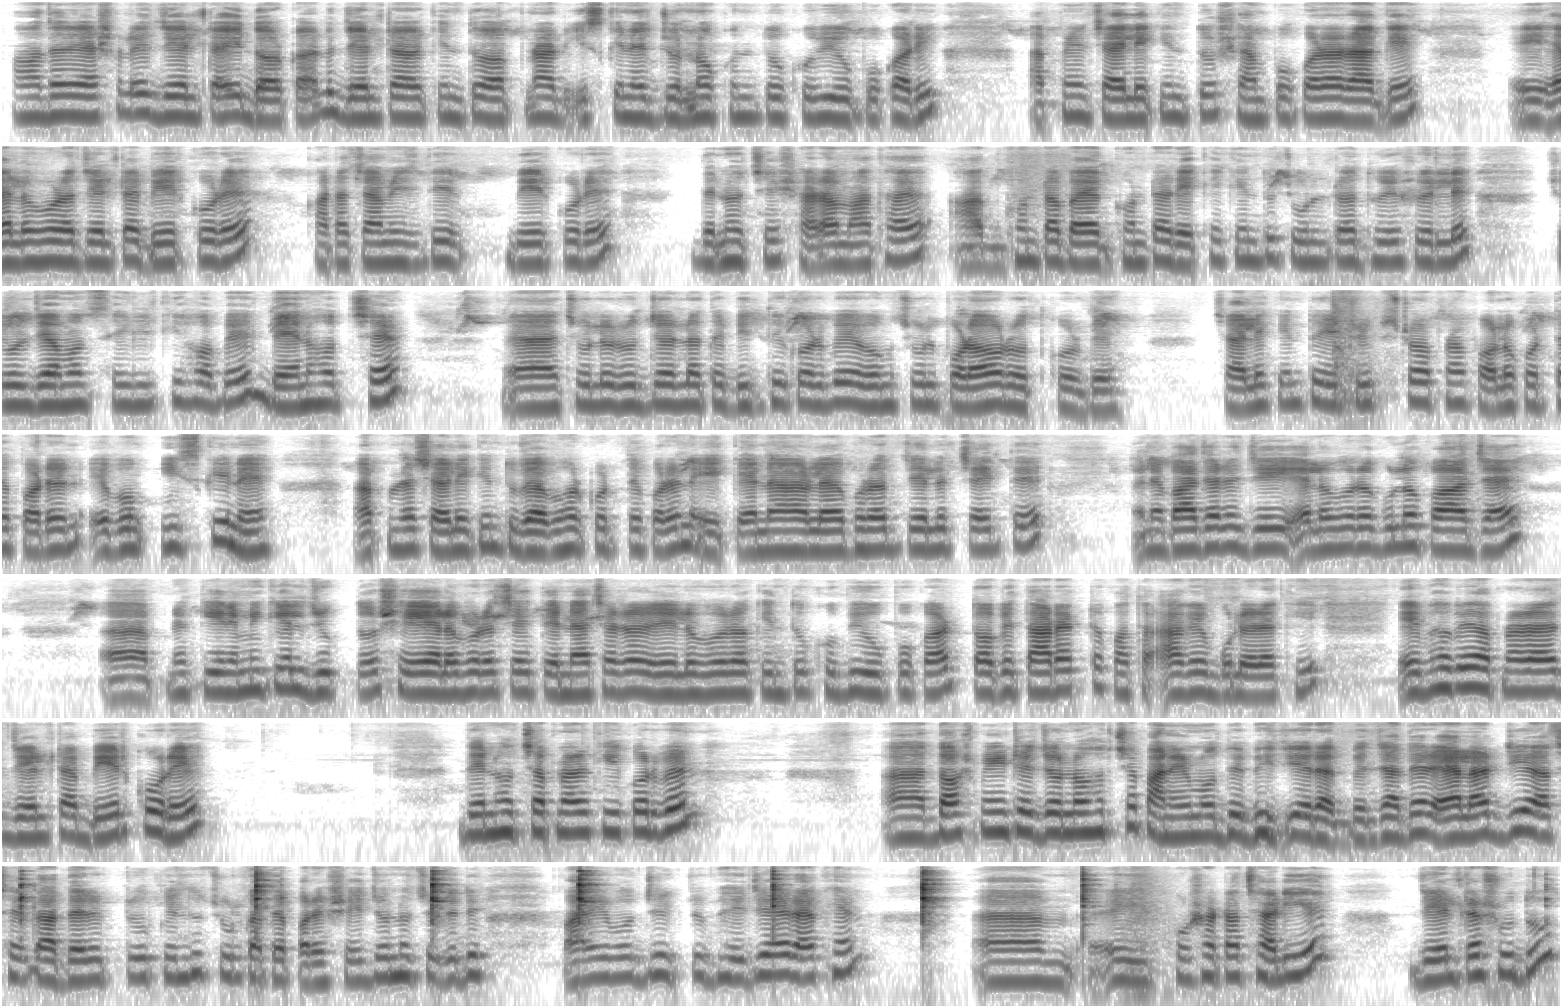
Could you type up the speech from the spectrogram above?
আমাদের আসলে জেলটাই দরকার। জেলটা কিন্তু আপনার স্কিনের জন্য কিন্তু খুবই উপকারী। আপনি চাইলে কিন্তু শ্যাম্পু করার আগে এই অ্যালোভেরা জেলটা বের করে, কাঁটা চামিচ দিয়ে বের করে, দেন হচ্ছে সারা মাথায় আধ ঘণ্টা বা এক ঘণ্টা রেখে কিন্তু চুলটা ধুয়ে ফেললে চুল যেমন সিল্কি হবে, দেন হচ্ছে চুলের উজ্জ্বলতা বৃদ্ধি করবে এবং চুল পড়াও রোধ করবে। চাইলে কিন্তু এই ট্রিপসটাও আপনারা ফলো করতে পারেন এবং স্কিনে আপনারা চাইলে কিন্তু ব্যবহার করতে পারেন। এই কেনা অ্যালোভেরার জেলের চাইতে মানে বাজারে যেই অ্যালোভেরাগুলো পাওয়া যায় আপনার কেমিক্যাল যুক্ত, সেই অ্যালোভেরা চাইতে ন্যাচারাল অ্যালোভেরা কিন্তু খুবই উপকার। তবে তার একটা কথা আগে বলে রাখি, এভাবে আপনারা জেলটা বের করে দেন হচ্ছে আপনারা কি করবেন দশ মিনিটের জন্য হচ্ছে পানির মধ্যে ভিজিয়ে রাখবেন। যাদের অ্যালার্জি আছে তাদের একটু কিন্তু চুলকাতে পারে। সেই জন্য হচ্ছে যদি পানির মধ্যে একটু ভেজিয়ে রাখেন এই খোসাটা ছাড়িয়ে জেলটা শুধু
